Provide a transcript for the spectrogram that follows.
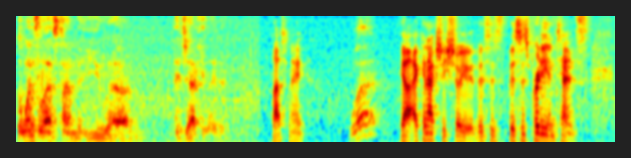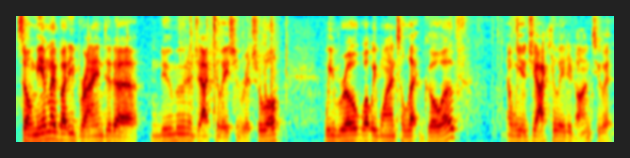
So when's the last time that you um, ejaculated? Last night. What? Yeah, I can actually show you. This is this is pretty intense. So me and my buddy Brian did a new moon ejaculation ritual. We wrote what we wanted to let go of, and we ejaculated onto it.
